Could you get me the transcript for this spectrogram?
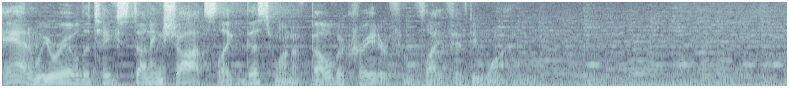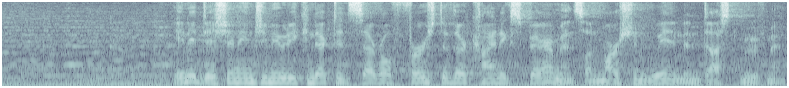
And we were able to take stunning shots like this one of Belva Crater from Flight 51. In addition, Ingenuity conducted several first-of-their-kind experiments on Martian wind and dust movement,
